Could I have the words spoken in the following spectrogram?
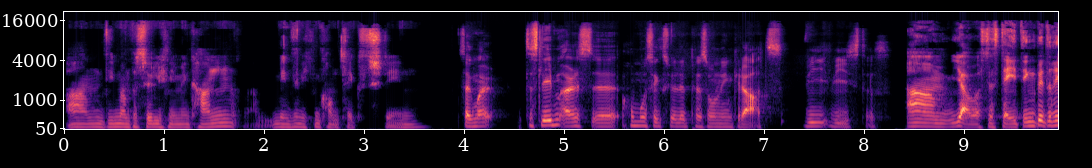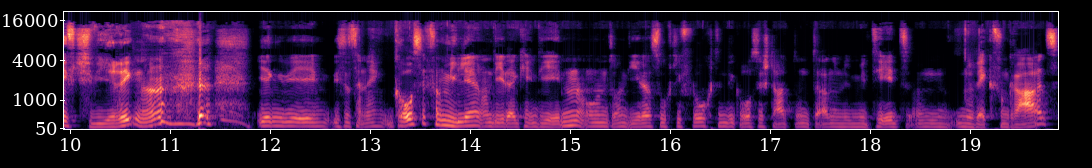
ähm, die man persönlich nehmen kann, wenn sie nicht im Kontext stehen. Sag mal, das Leben als äh, homosexuelle Person in Graz, wie, wie ist das? Ähm, ja, was das Dating betrifft, schwierig. Ne? Irgendwie ist es eine große Familie und jeder kennt jeden und, und jeder sucht die Flucht in die große Stadt und Anonymität und nur weg von Graz.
